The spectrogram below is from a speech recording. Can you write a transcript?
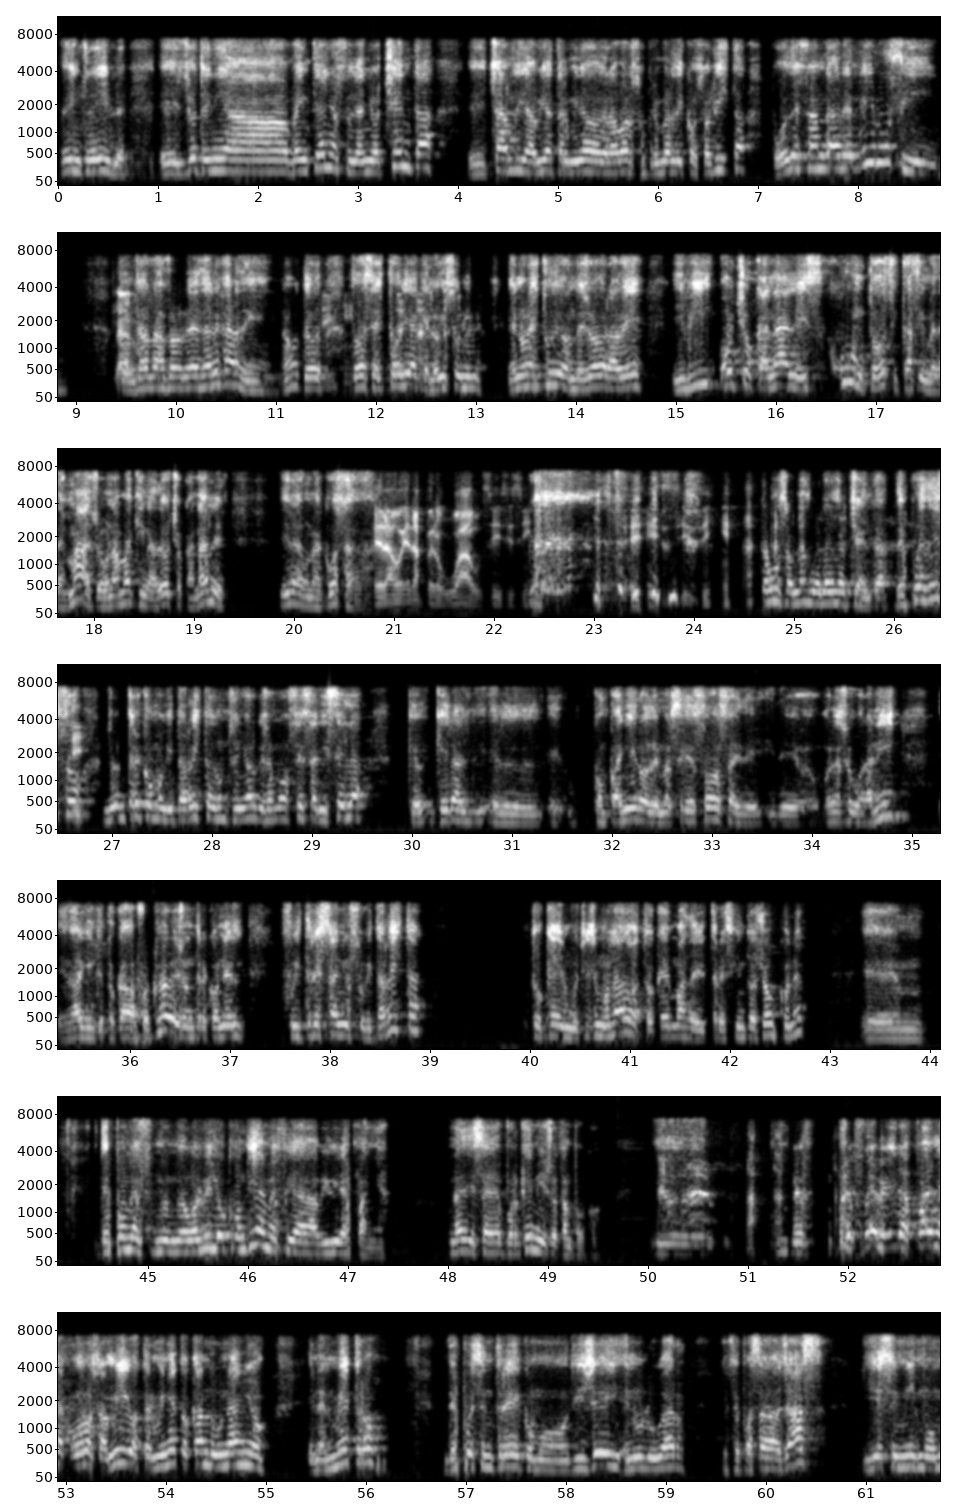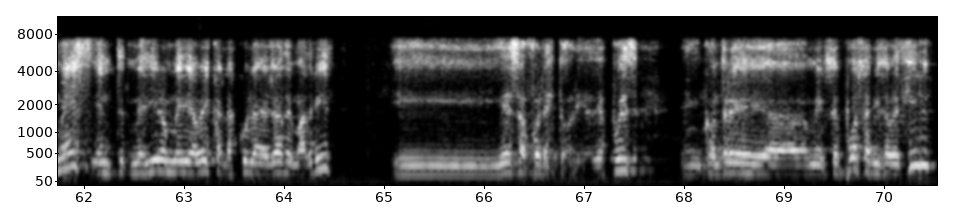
es increíble. Eh, yo tenía 20 años en el año 80, eh, Charlie había terminado de grabar su primer disco solista, Podés andar en limusín, claro. contar las flores del jardín, ¿no? Todo, sí. Toda esa historia que lo hizo en, en, un estudio donde yo grabé y vi ocho canales juntos y casi me desmayo, una máquina de ocho canales era una cosa. Era, era, pero wow, sí, sí, sí. sí, sí, sí. Estamos hablando del año 80. Después de eso, sí. yo entré como guitarrista de un señor que se llamó César Isela, que, que era el, el, el, compañero de Mercedes Sosa y de, y de Horacio Guaraní, eh, alguien que tocaba folclore. Yo entré con él, fui tres años su guitarrista, toqué en muchísimos lados, toqué más de 300 shows con él. Eh, después me, volví loco un día y me fui a vivir a España. Nadie sabe por qué, ni yo tampoco y me, me, fui a vivir a España con unos amigos, terminé tocando un año en el metro, después entré como DJ en un lugar que se pasaba jazz y ese mismo mes me dieron media beca a la Escuela de Jazz de Madrid y esa fue la historia. Después encontré a mi ex esposa Elizabeth Gil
